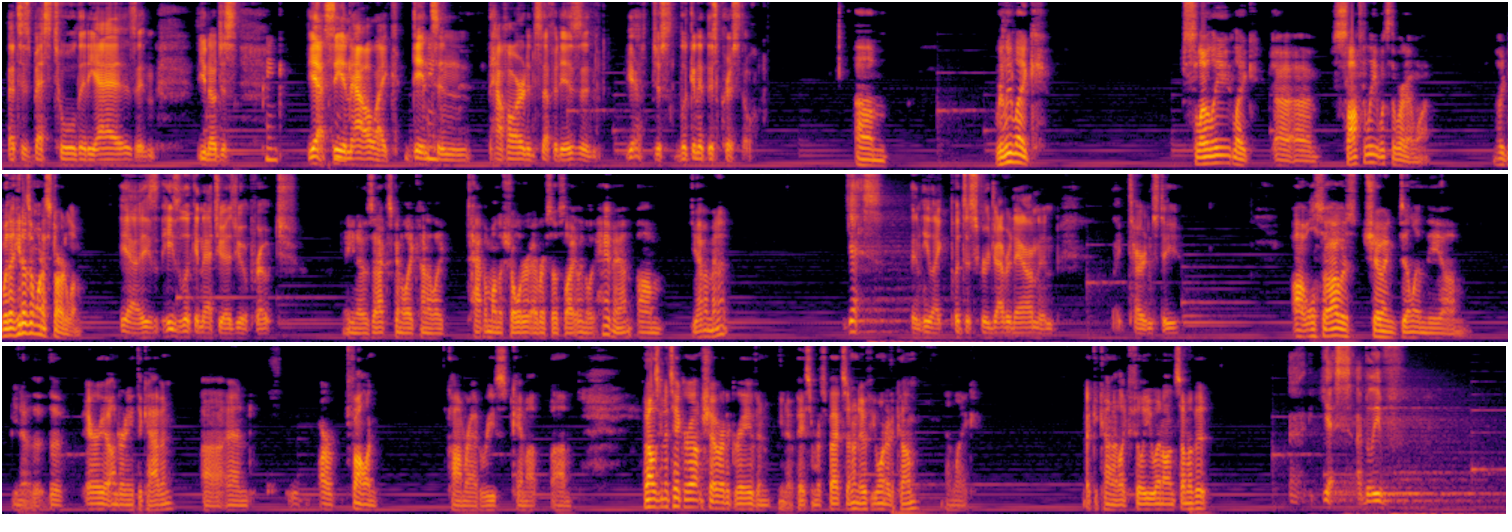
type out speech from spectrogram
that's his best tool that he has, and you know just pink. yeah, seeing how like dense and how hard and stuff it is, and yeah, just looking at this crystal. Um, really like slowly, like uh, um, softly. What's the word I want? Like, well, he doesn't want to startle him. Yeah, he's he's looking at you as you approach. You know, Zac's gonna like kind of like tap him on the shoulder ever so slightly, and be like, "Hey, man, um, do you have a minute?" Yes. And he like puts a screwdriver down and like turns to you. Uh, well, so I was showing Dylan the, um, you know, the the area underneath the cabin, uh, and our fallen comrade Reese came up. Um, but I was going to take her out and show her the grave and you know pay some respects. I don't know if you wanted to come and like I could kind of like fill you in on some of it. Uh, yes, I believe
